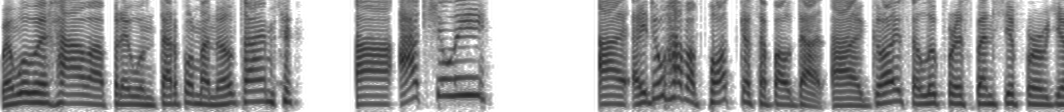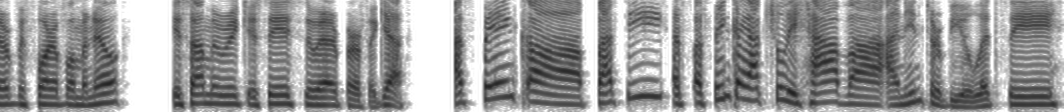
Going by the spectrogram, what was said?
When we will have a preguntar por Manuel time? Uh, actually, I, I do have a podcast about that. Uh, guys, I look for a Spanish for a year before for Manuel. He saw me Ricky says very perfect. Yeah. I think, uh, Patty, I, I think I actually have uh, an interview. Let's see.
